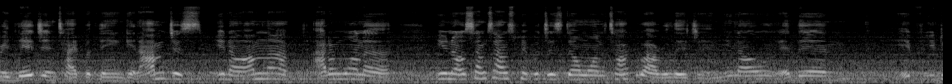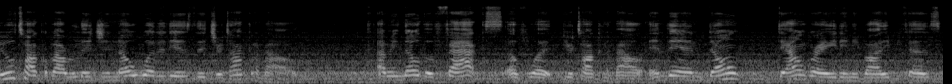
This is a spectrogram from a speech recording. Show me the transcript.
religion type of thing, and I'm just, you know, I'm not, I don't want to you know, sometimes people just don't want to talk about religion, you know, and then if you do talk about religion, know what it is that you're talking about. I mean, know the facts of what you're talking about, and then don't downgrade anybody because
